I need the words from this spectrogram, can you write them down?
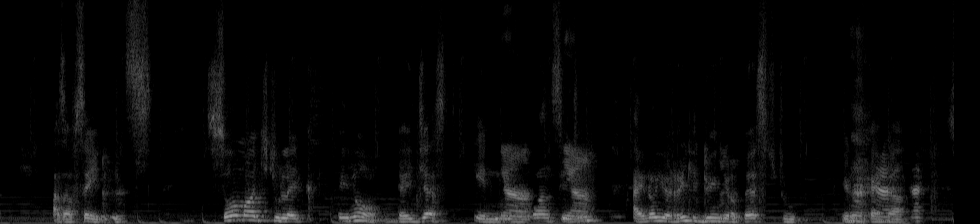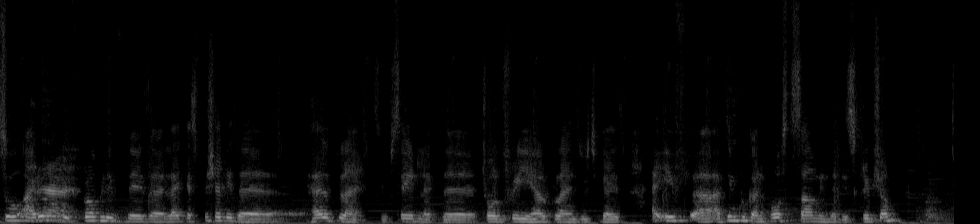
as I've said, it's so much to like you know digest in Yeah, one sitting. yeah. I know you're really doing your best to you know kind of. So I don't know if probably if there's a, like especially the helplines. You've said like the toll-free helplines which guys I, if uh, I think we can post some in the description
